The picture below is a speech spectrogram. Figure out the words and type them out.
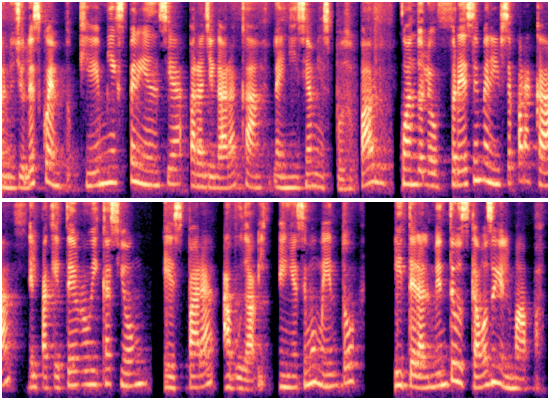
Bueno, yo les cuento que mi experiencia para llegar acá la inicia mi esposo Pablo. Cuando le ofrecen venirse para acá, el paquete de reubicación es para Abu Dhabi. En ese momento, literalmente buscamos en el mapa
